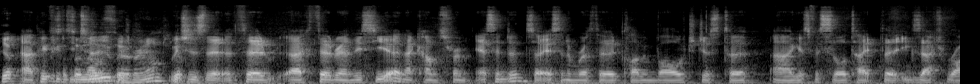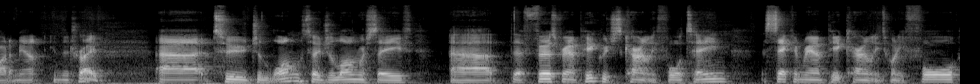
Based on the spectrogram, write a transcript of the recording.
Yep, Uh, pick 52, another third round, which is a third uh, third round this year, and that comes from Essendon. So Essendon were a third club involved, just to uh, I guess facilitate the exact right amount in the trade. Uh, to Geelong, so Geelong received uh, the first round pick, which is currently fourteen, a second round pick currently twenty four,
